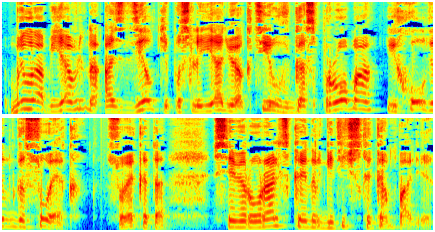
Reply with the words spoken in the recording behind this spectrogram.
было объявлено о сделке по слиянию активов «Газпрома» и холдинга «СОЭК». «СОЭК» – это Североуральская энергетическая компания.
